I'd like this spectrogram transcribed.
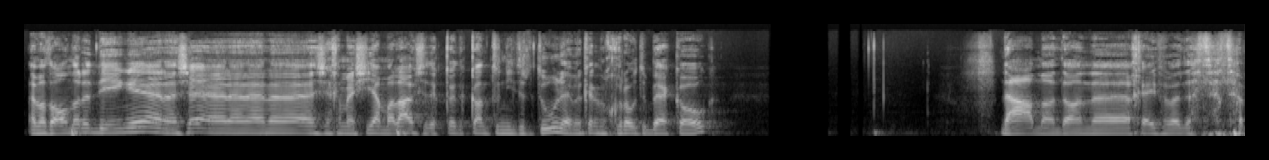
En wat andere dingen. En dan zeggen, en, en, en, zeggen mensen, ja, maar luister, dat kan, toch niet retour hebben? Ik krijg een grote bek ook. Nou, maar dan uh, geven we daar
